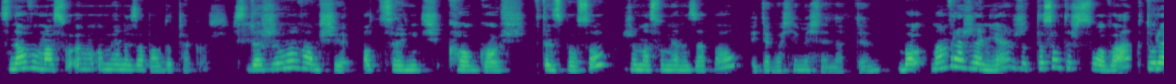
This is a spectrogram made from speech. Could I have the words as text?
znowu ma słomiany zapał do czegoś. Zdarzyło Wam się ocenić kogoś ten sposób, że ma słomiany zapał? I tak właśnie myślę nad tym. Bo mam wrażenie, że to są też słowa, które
